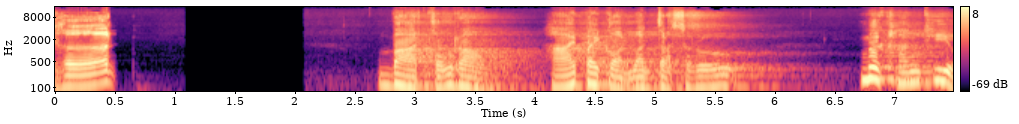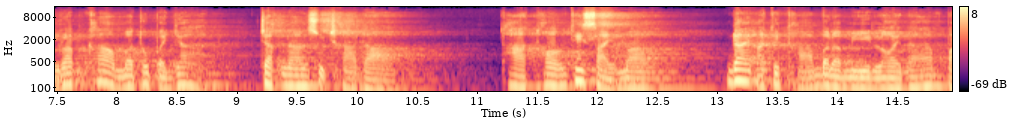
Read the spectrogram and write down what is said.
เถิด บาทของเราหายไปก่อนวันตรัสรู้ เมื่อครั้งที่รับข้าวมาทุปยาตจากนางสุชาดา ถาดทองที่ใส่มาได้อธิษฐานบารมีลอยน้ำไป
